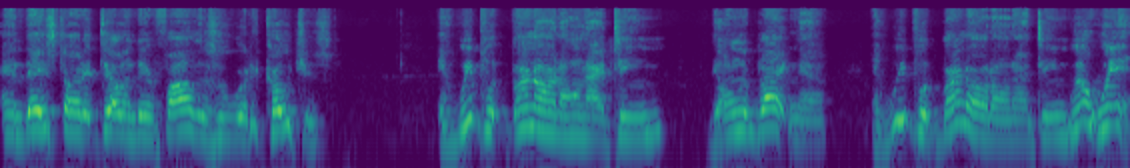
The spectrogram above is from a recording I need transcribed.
And they started telling their fathers, who were the coaches, if we put Bernard on our team, the only black now, if we put Bernard on our team, we'll win.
